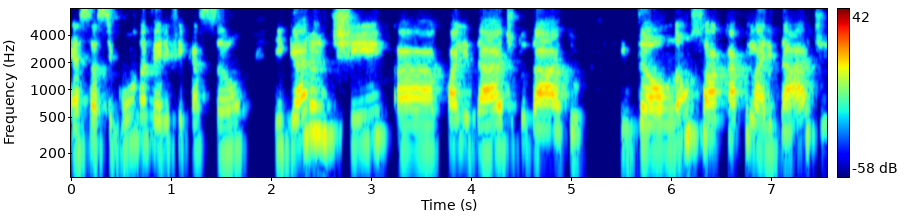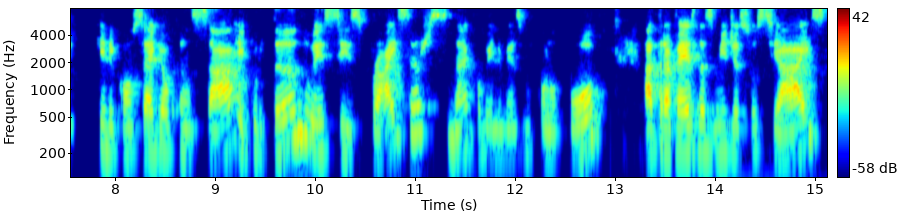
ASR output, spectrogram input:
essa segunda verificação e garantir a qualidade do dado. Então, não só a capilaridade que ele consegue alcançar recrutando esses pricers, né, como ele mesmo colocou, através das mídias sociais,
